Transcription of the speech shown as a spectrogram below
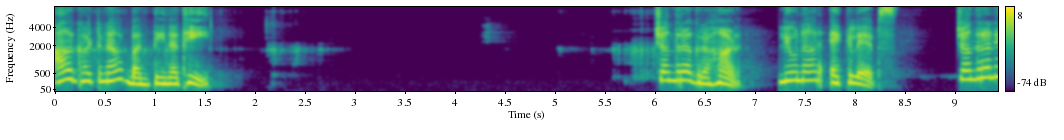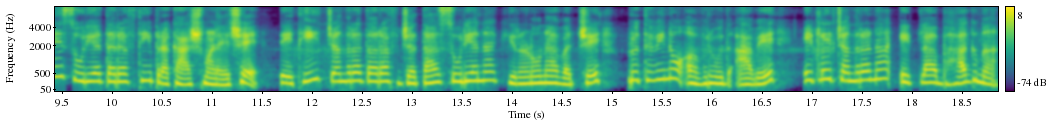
આ ઘટના બનતી નથી. ચંદ્રગ્રહણ, લ્યુનાર એક્લિપ્સ. ચંદ્રને સૂર્ય તરફથી પ્રકાશ મળે છે. તેથી ચંદ્ર તરફ જતા સૂર્યના કિરણોના વચ્ચે પૃથ્વીનો અવરોધ આવે એટલે ચંદ્રના એટલા ભાગમાં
